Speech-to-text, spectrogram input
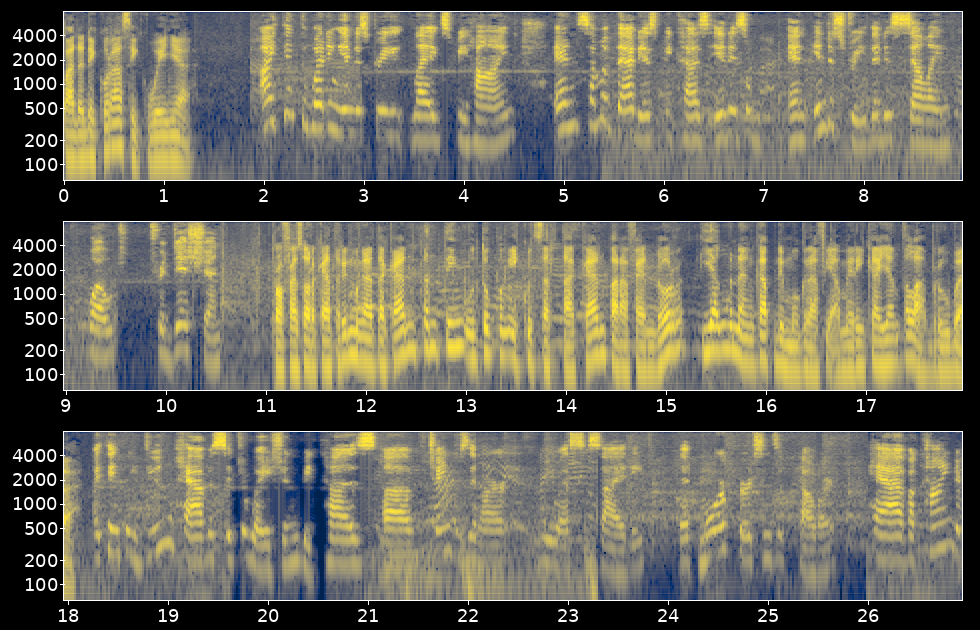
pada dekorasi kuenya. I think the wedding industry lags behind, and some of that is because it is a, an industry that is selling, quote, tradition. Profesor Catherine mengatakan penting untuk mengikutsertakan para vendor yang menangkap demografi Amerika yang telah berubah. I think we do have a situation because of changes in our U.S. society that more persons of color have a kind of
